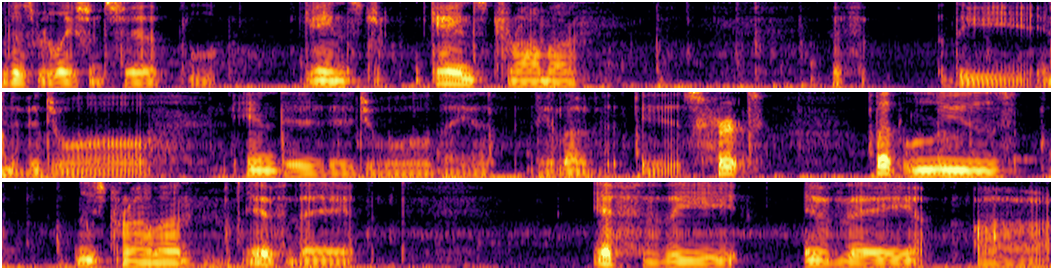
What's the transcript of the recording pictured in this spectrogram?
This relationship gains gains trauma if the individual individual they, they love is hurt, but lose lose trauma if they if the if they uh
